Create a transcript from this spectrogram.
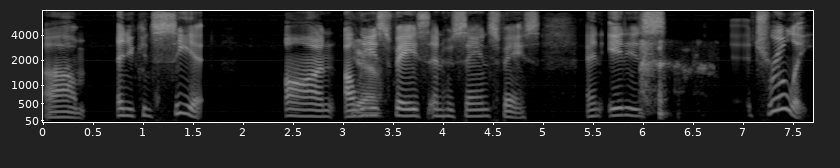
Um, and you can see it on Ali's face and Hussein's face. And it is truly,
